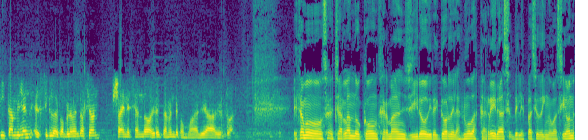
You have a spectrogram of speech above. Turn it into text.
y también el ciclo de complementación ya iniciando directamente con modalidad virtual. Estamos eh, charlando con Germán Giro, director de las nuevas carreras del Espacio de Innovación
